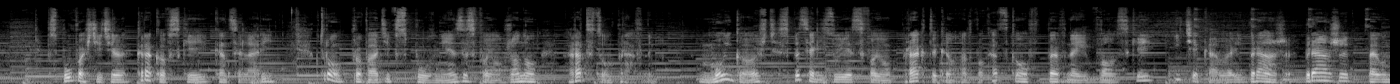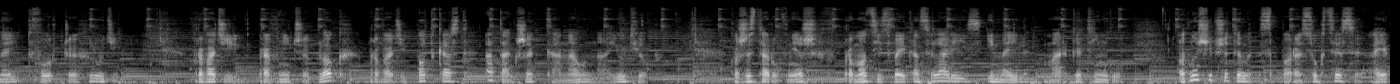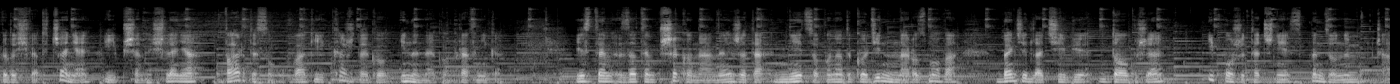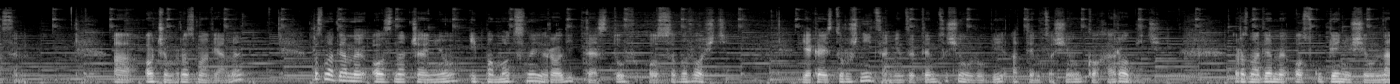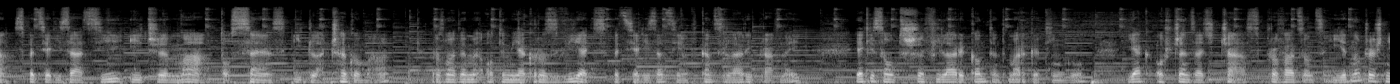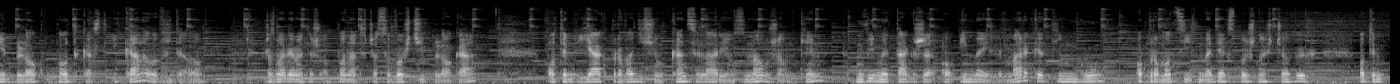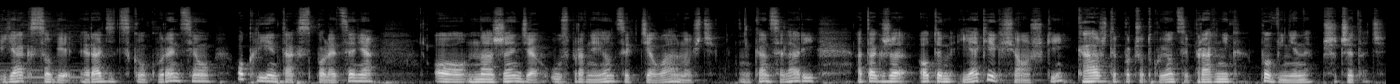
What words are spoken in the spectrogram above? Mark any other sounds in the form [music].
współwłaściciel krakowskiej kancelarii, którą prowadzi wspólnie ze swoją żoną, radcą prawnym. Mój gość specjalizuje swoją praktykę adwokacką w pewnej wąskiej i ciekawej branży branży pełnej twórczych ludzi. Prowadzi prawniczy blog, prowadzi podcast, a także kanał na YouTube. Korzysta również w promocji swojej kancelarii z e-mail marketingu. Odnosi przy tym spore sukcesy, a jego doświadczenie i przemyślenia warte są uwagi każdego innego prawnika. Jestem zatem przekonany, że ta nieco ponad godzinna rozmowa będzie dla Ciebie dobrze i pożytecznie spędzonym czasem. A o czym rozmawiamy? Rozmawiamy o znaczeniu i pomocnej roli testów osobowości. Jaka jest różnica między tym, co się lubi, a tym, co się kocha robić? Rozmawiamy o skupieniu się na specjalizacji i czy ma to sens i dlaczego ma. Rozmawiamy o tym, jak rozwijać specjalizację w kancelarii prawnej, jakie są trzy filary content marketingu, jak oszczędzać czas prowadząc jednocześnie blog, podcast i kanał wideo. Rozmawiamy też o ponadczasowości bloga, o tym, jak prowadzi się kancelarię z małżonkiem. Mówimy także o e-mail marketingu, o promocji w mediach społecznościowych, o tym, jak sobie radzić z konkurencją, o klientach z polecenia, o narzędziach usprawniających działalność kancelarii, a także o tym, jakie książki każdy początkujący prawnik powinien przeczytać.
